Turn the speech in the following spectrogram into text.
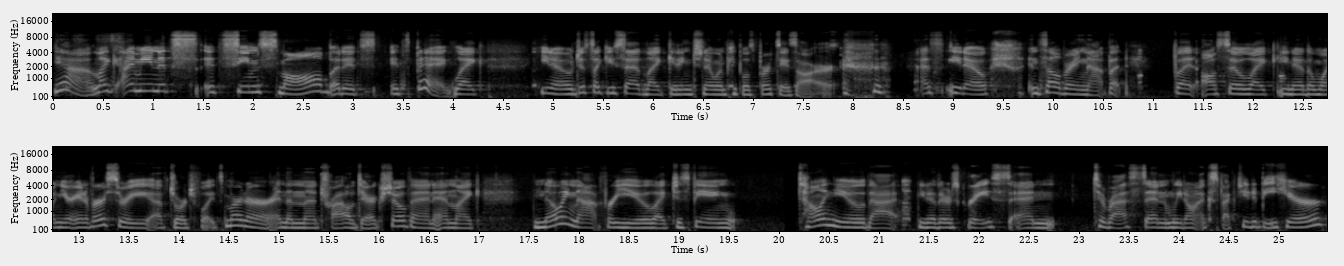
Yeah like i mean it's it seems small but it's it's big. Like you know just like you said like getting to know when people's birthdays are as you know and celebrating that. But but also like you know the one year anniversary of george floyd's murder and then the trial of derek chauvin and like knowing that for you like just being telling you that you know there's grace and to rest and we don't expect you to be here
